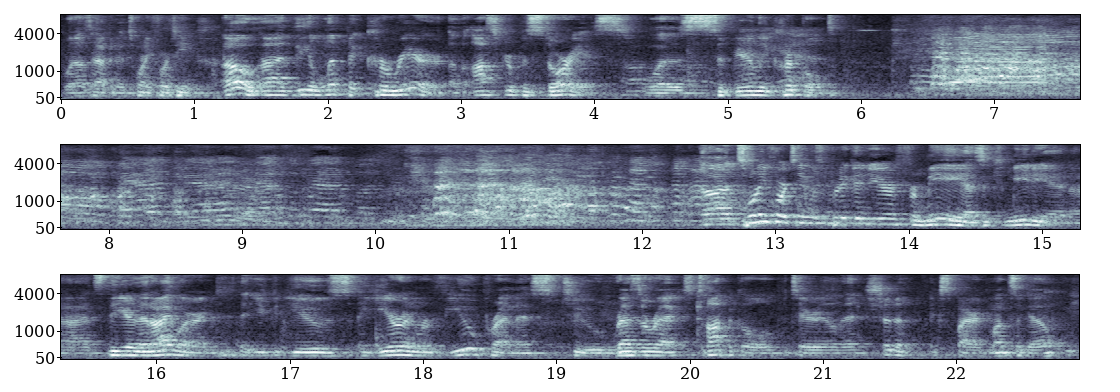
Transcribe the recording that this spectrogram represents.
What else happened in 2014? Oh, uh, the Olympic career of Oscar Pistorius was severely crippled. Uh, 2014 was a pretty good year for me as a comedian. Uh, it's the year that I learned that you could use a year in review premise to resurrect topical material that should have expired months ago.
